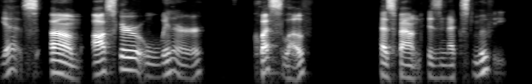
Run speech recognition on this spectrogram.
Yes. Um, Oscar winner Questlove has found his next movie,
